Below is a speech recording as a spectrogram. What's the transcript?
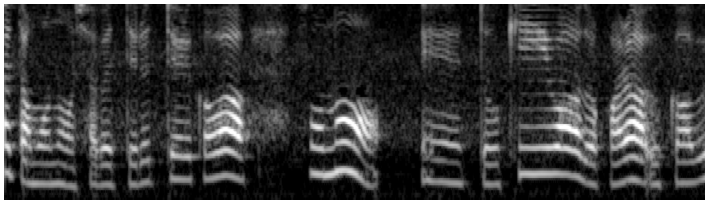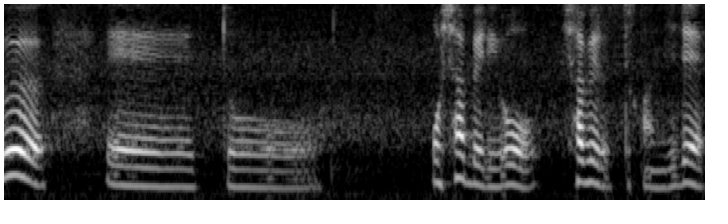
えたものを喋ってるっていうよりかはその、えーと、キーワードから浮かぶ、えーと、おしゃべりをしゃべるって感じで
